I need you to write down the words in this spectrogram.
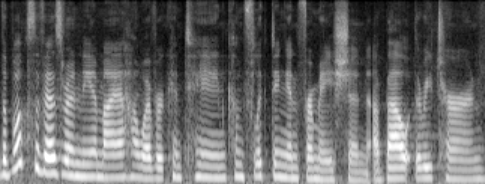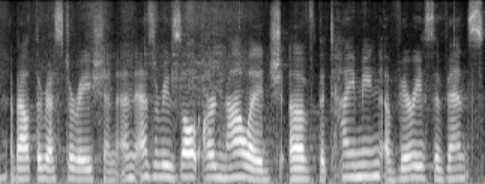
The books of Ezra and Nehemiah, however, contain conflicting information about the return, about the restoration, and as a result, our knowledge of the timing of various events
